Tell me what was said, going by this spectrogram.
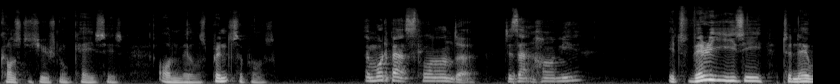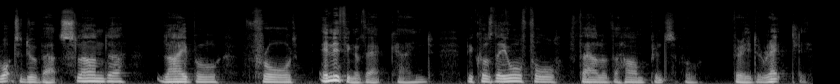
constitutional cases on Mill's principles. And what about slander? Does that harm you? It's very easy to know what to do about slander, libel, fraud, anything of that kind, because they all fall foul of the harm principle very directly.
